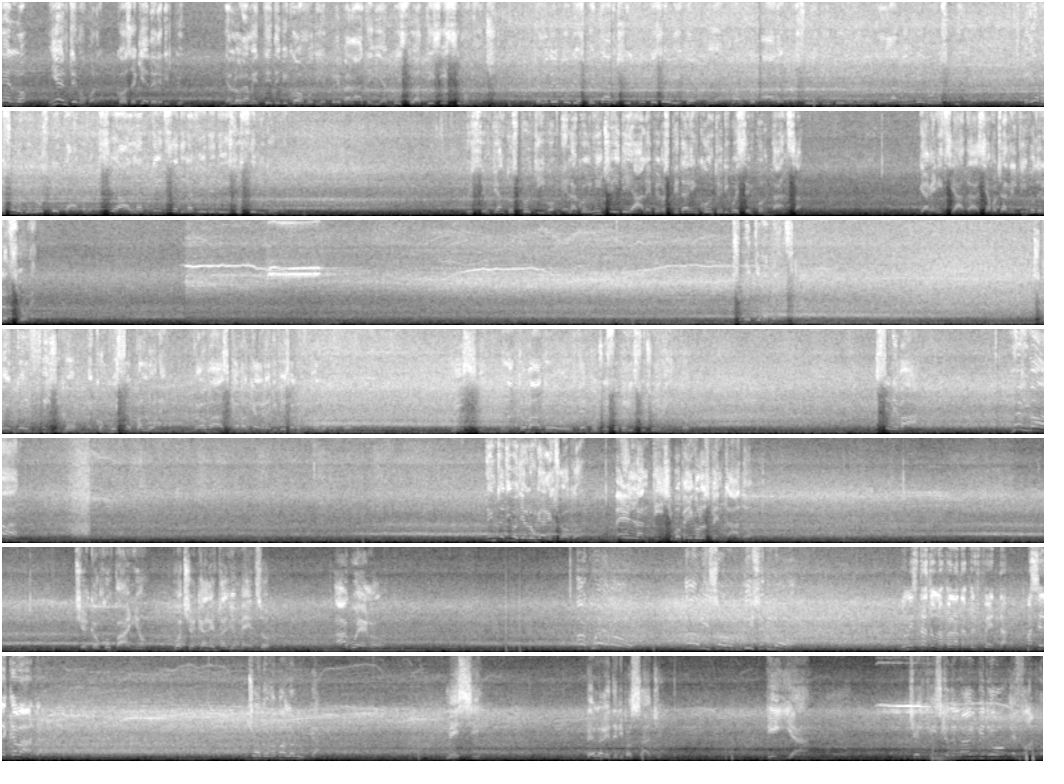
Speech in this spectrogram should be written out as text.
cielo, niente nuvole. Cosa chiedere di più? E allora mettetevi comodi e preparatevi a questo attesissimo match. Ci hanno detto di aspettarci il tutto esaurito e a quanto pare sulle tribune non entrerà nemmeno uno spillo. Speriamo solo che lo spettacolo sia all'altezza della fede dei sostenitori. Questo impianto sportivo è la cornice ideale per ospitare incontri di questa importanza. Gara iniziata, siamo già nel vivo dell'azione. Ci mette una pezza. Ci mette fisico e conquista il pallone. Prova a scavalcare la difesa con il pallonetto. Messi non ha trovato il tempo giusto per il suggerimento. Se ne va. Neymar! Tentativo di allungare il gioco. Bell'anticipo, pericolo sventato. Cerca un compagno, può cercare il taglio in mezzo. Agüero. Agüero! Alisson dice di no. Non è stata una parata perfetta, ma se l'è cavata. Gioca una palla lunga. Messi. Bella rete di passaggi. Piglia. C'è il fischio dell'arbitro e fallo.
